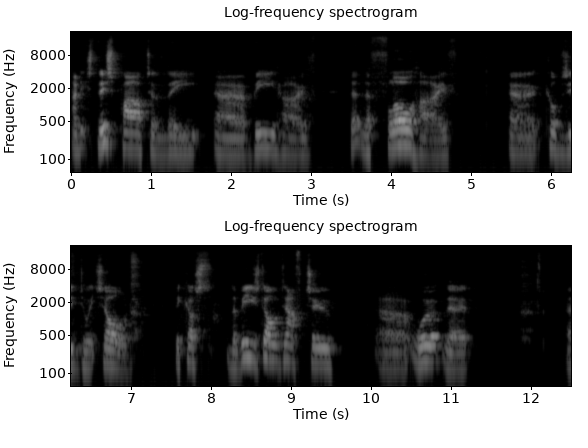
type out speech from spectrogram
And it's this part of the uh, beehive that the flow hive uh, comes into its own because the bees don't have to uh, work the uh,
